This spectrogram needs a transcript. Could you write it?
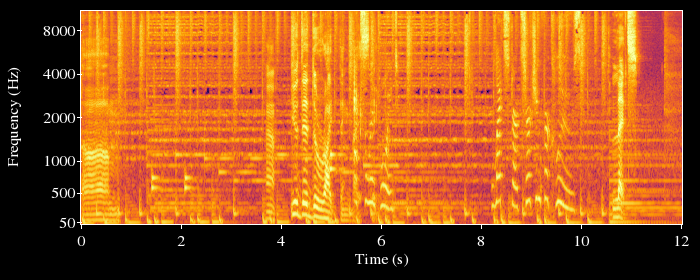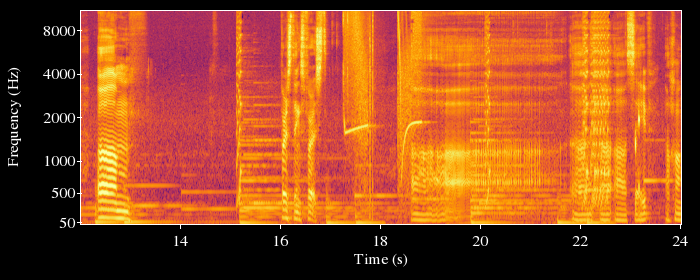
Um. eh, you did the right thing, basically. Excellent point. Let's start searching for clues. Let's. Um. First things first. Uh. Uh. Uh. uh save. Uh huh.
